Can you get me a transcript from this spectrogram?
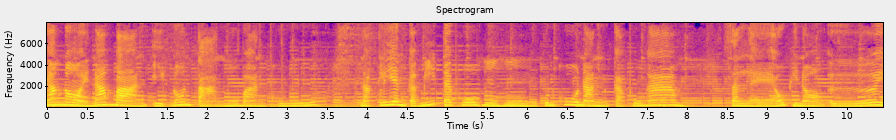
ย่างหน่อยน้ำบานอีกโน่นตาลมู่บานคูนักเรียนกับมีแต่ผู้หูหูคุณคู่นันกับผู้งาม สันแล้วพี่น้องเอ้ย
